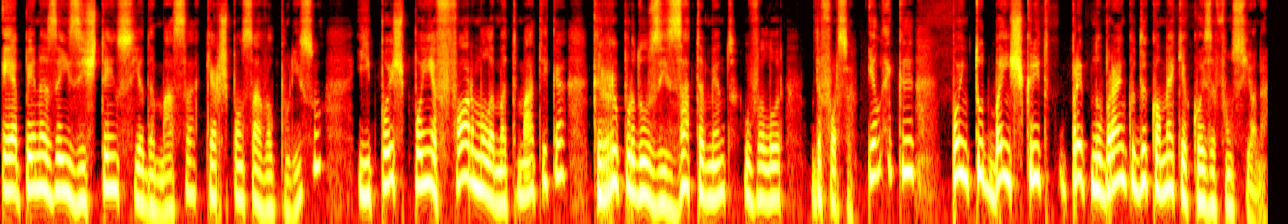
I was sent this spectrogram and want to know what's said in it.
é apenas a existência da massa que é responsável por isso e depois põe a fórmula matemática que reproduz exatamente o valor da força. Ele é que põe tudo bem escrito, preto no branco, de como é que a coisa funciona.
